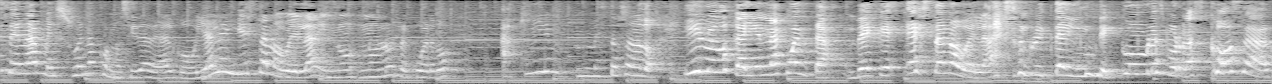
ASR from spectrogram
escena me suena conocida de algo. Ya leí esta novela y no, no lo recuerdo aquí me está sonando. Y luego caí en la cuenta de que esta novela es un retelling de Cumbres Borrascosas.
